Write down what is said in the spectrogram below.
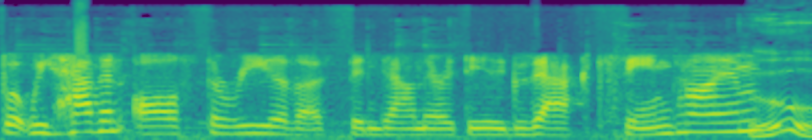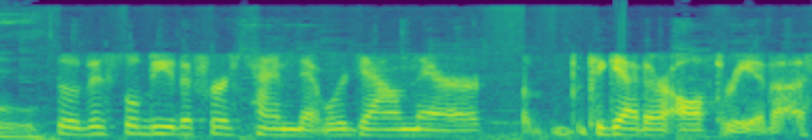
but we haven't all three of us been down there at the exact same time. Ooh. So this will be the first time that we're down there together, all three of us.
